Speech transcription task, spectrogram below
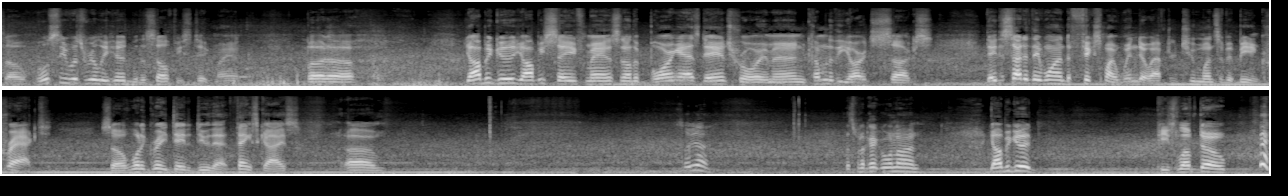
So we'll see what's really hood with a selfie stick, man. But uh, y'all be good. Y'all be safe, man. It's another boring ass day in Troy, man. Coming to the yard sucks. They decided they wanted to fix my window after two months of it being cracked. So what a great day to do that. Thanks, guys. Um, so yeah, that's what I got going on. Y'all be good. Peace, love, dope.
